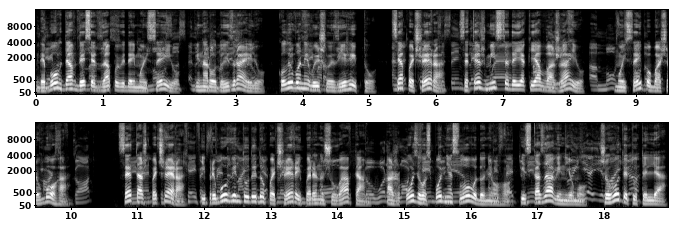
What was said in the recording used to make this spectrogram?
де Бог дав 10 заповідей Мойсею і народу Ізраїлю, коли вони вийшли з Єгипту. Ця печера це теж місце, де, як я вважаю, Мойсей побачив Бога. Це та ж печера, і прибув він туди до печери і переночував там. Аж ось Господнє слово до нього, і сказав він йому: Чого ти тут, Ілля?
